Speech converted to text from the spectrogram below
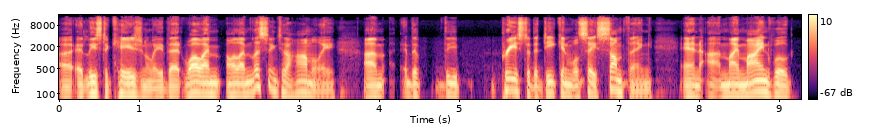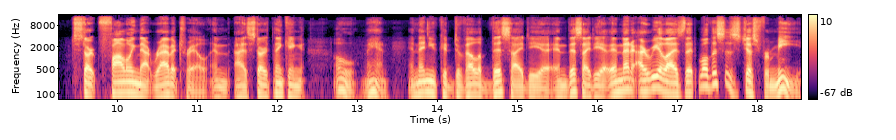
uh, at least occasionally, that while I'm while I'm listening to the homily, um, the the priest or the deacon will say something, and uh, my mind will start following that rabbit trail, and I start thinking, oh man and then you could develop this idea and this idea and then i realized that well this is just for me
